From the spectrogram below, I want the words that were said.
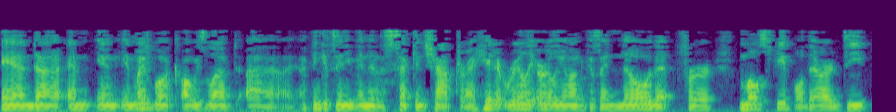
And, uh, and, and in my book, always loved, uh, I think it's even in the second chapter. I hit it really early on because I know that for most people, there are deep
